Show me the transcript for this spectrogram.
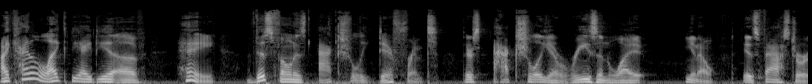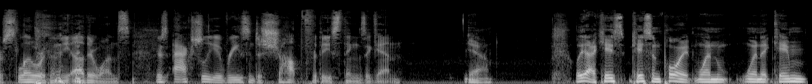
I kind of like the idea of hey, this phone is actually different. There's actually a reason why it, you know, is faster or slower than the other ones. There's actually a reason to shop for these things again. Yeah. Well, yeah. Case case in point, when when it came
